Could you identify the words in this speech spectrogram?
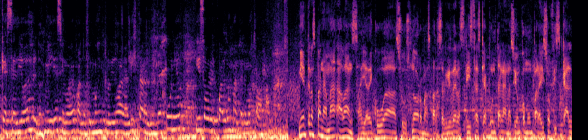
que se dio desde el 2019 cuando fuimos incluidos a la lista en el mes de junio y sobre el cual nos mantenemos trabajando. Mientras Panamá avanza y adecúa sus normas para salir de las listas que apuntan a la nación como un paraíso fiscal,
